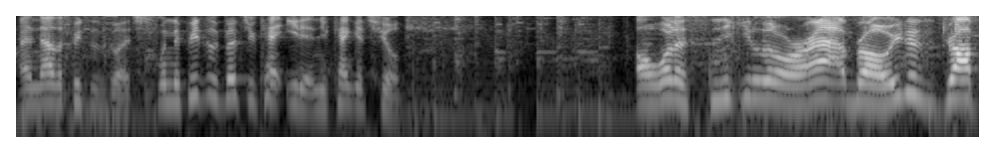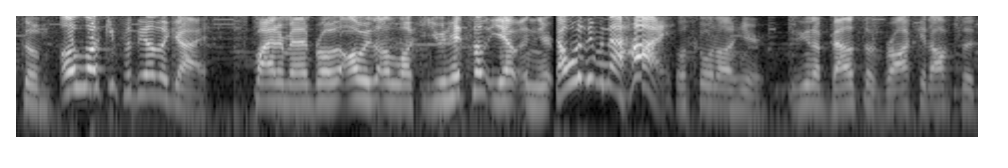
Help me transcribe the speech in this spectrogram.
And now the pizza's glitched. When the pizza's glitched, you can't eat it and you can't get shield. Oh, what a sneaky little rat, bro. He just dropped him. Unlucky for the other guy. Spider-Man, bro. Always unlucky. You hit something. Yep, and you're... That wasn't even that high. What's going on here? He's gonna bounce a rocket off the...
